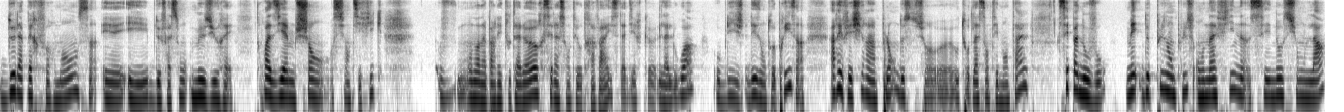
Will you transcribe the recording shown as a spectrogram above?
de la performance et, de façon mesurée. Troisième champ scientifique, on en a parlé tout à l'heure, c'est la santé au travail, c'est-à-dire que la loi oblige les entreprises à, réfléchir à un plan euh, autour de la santé mentale. C'est pas nouveau, mais de plus en plus, on affine ces notions-là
